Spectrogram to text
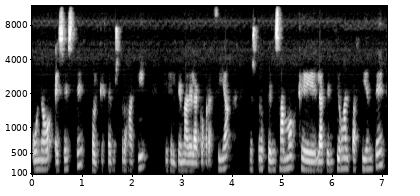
uno es este, porque estáis vosotros aquí, que es el tema de la ecografía. Nosotros pensamos que la atención al paciente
